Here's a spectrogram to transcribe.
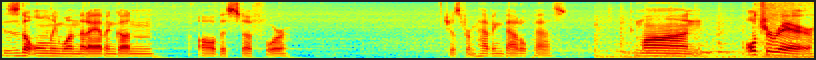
This is the only one that I haven't gotten all this stuff for. Just from having Battle Pass. Come on. Ultra rare.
